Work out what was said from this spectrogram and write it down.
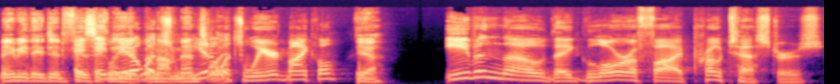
Maybe they did physically, and you know but not mentally. You know what's weird, Michael? yeah, Even though they glorify protesters,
